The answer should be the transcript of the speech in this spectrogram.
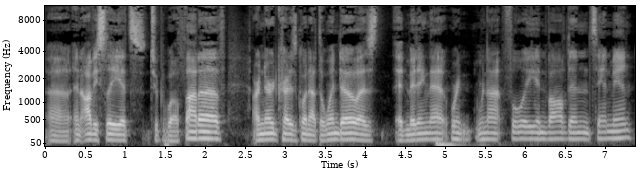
Uh, and obviously, it's super well thought of. Our nerd cred is going out the window as admitting that we're we're not fully involved in Sandman.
